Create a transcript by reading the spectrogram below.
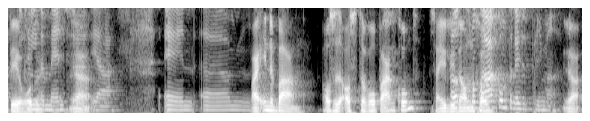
verschillende mensen. Ja. Ja. En ehm, Maar in de baan. Als het, als het erop aankomt, zijn jullie als het dan erop gewoon... aankomt, dan is het prima. Ja,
